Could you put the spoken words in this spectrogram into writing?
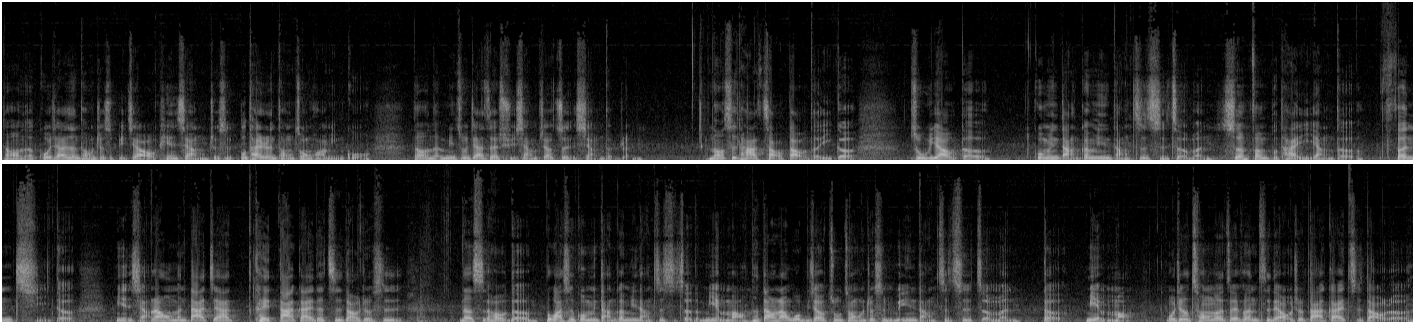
然后呢，国家认同就是比较偏向，就是不太认同中华民国。然后呢，民主价值的取向比较正向的人。然后是他找到的一个主要的国民党跟民进党支持者们身份不太一样的分歧的面向，让我们大家可以大概的知道，就是那时候的不管是国民党跟民党支持者的面貌。那当然，我比较注重的就是民进党支持者们的面貌。我就从了这份资料，我就大概知道了，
